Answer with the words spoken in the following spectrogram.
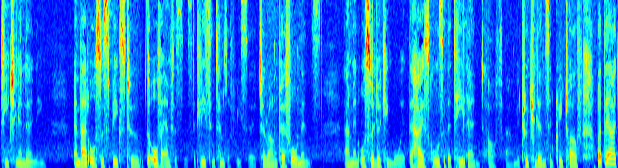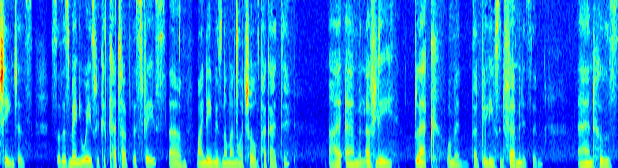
teaching and learning. And that also speaks to the overemphasis, at least in terms of research around performance, um, and also looking more at the high schools at the tail end of um, matriculants in grade 12. But there are changes. So there's many ways we could cut up the space. Um, my name is Nomancotsho Pakade. I am a lovely black woman that believes in feminism and who's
